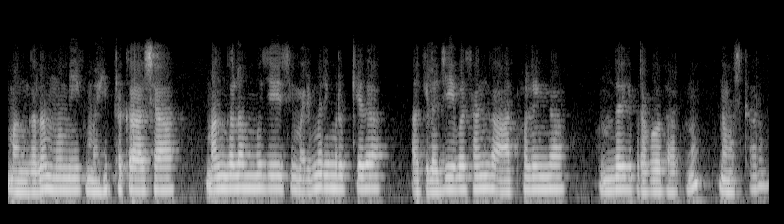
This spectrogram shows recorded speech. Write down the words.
మంగళము మీకు మహిప్రకాశ మంగళము చేసి మరి మరి మృక్యద అఖిల జీవ సంఘ ఆత్మలింగ అందరికీ ప్రబోధార్పణ. నమస్కారం.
